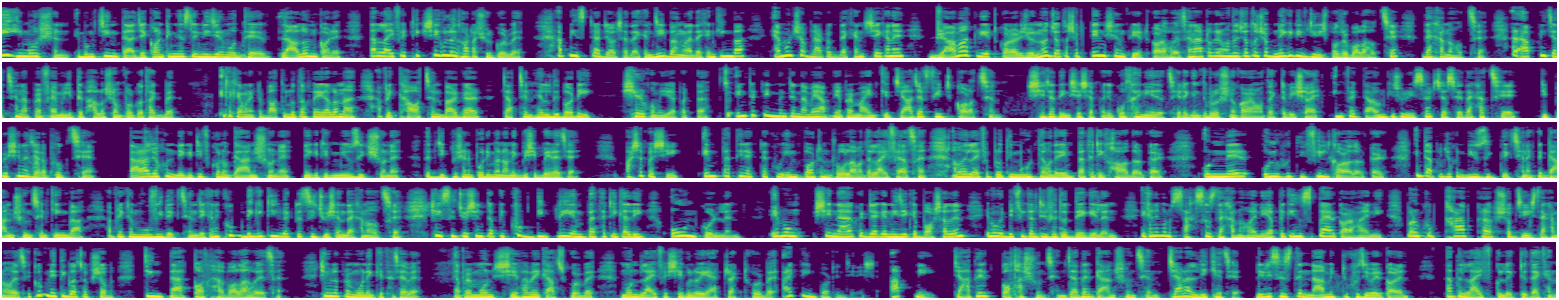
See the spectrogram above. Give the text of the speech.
এই ইমোশন এবং চিন্তা যে কন্টিনিউয়াসলি নিজের মধ্যে লালন করে, তার লাইফে ঠিক সেগুলোই ঘটা শুরু করবে। আপনি স্টার জলসা দেখেন জি বাংলা দেখেন, কিংবা এমন সব নাটক দেখেন, সেখানে ড্রামা ক্রিয়েট করার জন্য যত সব টেনশন ক্রিয়েট করা হয়েছে, নাটকের মধ্যে যত সব নেগেটিভ জিনিসপত্র বলা হচ্ছে, দেখানো হচ্ছে, আর আপনি চাচ্ছেন আপনার ফ্যামিলিতে ভালো সম্পর্ক থাকবে। এটা কেমন একটা বাতুলতা হয়ে গেল না? আপনি খাওয়াচ্ছেন বার্গার চাচ্ছেন হেলদি বডি সেরকমই ব্যাপারটা। তো এন্টারটেনমেন্টের নামে আপনি আপনার মাইন্ডকে যা যা ফিট করাচ্ছেন সেটা দিন শেষে আপনাকে কোথায় নিয়ে যাচ্ছে এটা কিন্তু প্রশ্ন করার মতো একটা বিষয়। ইনফ্যাক্ট দারুণ কিছু রিসার্চ আছে, দেখাচ্ছে ডিপ্রেশনে যারা ভুগছে, তারা যখন নেগেটিভ কোনো গান শোনে নেগেটিভ মিউজিক শোনে, তাদের ডিপ্রেশনের পরিমাণ অনেক বেশি বেড়ে যায়। পাশাপাশি এমপ্যাথির একটা খুব ইম্পর্টেন্ট রোল আমাদের লাইফে আছে। আমাদের লাইফে প্রতি মুহূর্তে আমাদের এমপ্যাথেটিক হওয়া দরকার, অন্যের অনুভূতি ফিল করা দরকার। কিন্তু আপনি যখন মিউজিক দেখছেন, একটা গান শুনছেন কিংবা আপনি একটা মুভি দেখছেন, যেখানে খুব নেগেটিভ একটা সিচুয়েশন দেখানো হচ্ছে, সেই সিচুয়েশনটা আপনি খুব ডিপলি এমপ্যাথেটিক্যালি ওন করলেন। এবং সেই নায়কের জায়গায় নিজেকে বসালেন এবং ওই ডিফিকাল্টির ভেতর দিয়ে গেলেন। এখানে কোনো সাকসেস দেখানো হয়নি, আপনাকে ইন্সপায়ার করা হয়নি, বরং খুব খারাপ খারাপ সব জিনিস দেখানো হয়েছে, খুব নেতিবাচক সব চিন্তা, কথা বলা হয়েছে। সেগুলো আপনার মনে গেঁথে যাবে, আপনার মন সেভাবেই কাজ করবে, মন লাইফে সেগুলোই অ্যাট্রাক্ট করবে। আরেকটা ইম্পর্টেন্ট জিনিস, আপনি যাদের কথা শুনছেন, যাদের গান শুনছেন, যারা লিখেছে লিরিসিসদের নাম একটু খুঁজে বের করেন, তাদের লাইফগুলো একটু দেখেন।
